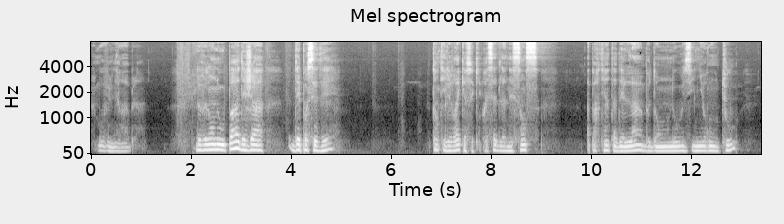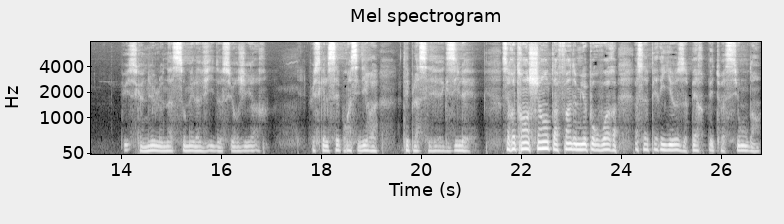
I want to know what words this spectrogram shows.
Un mot vulnérable. Ne venons-nous pas déjà dépossédés Tant il est vrai que ce qui précède la naissance appartient à des limbes dont nous ignorons tout, puisque nul n'a sommé la vie de surgir, puisqu'elle s'est, pour ainsi dire, déplacée, exilée, se retranchant afin de mieux pourvoir à sa périlleuse perpétuation dans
